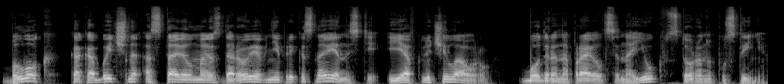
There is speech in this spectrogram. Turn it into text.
Блок, как обычно, оставил мое здоровье в неприкосновенности, и я включил ауру, бодро направился на юг в сторону пустыни.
